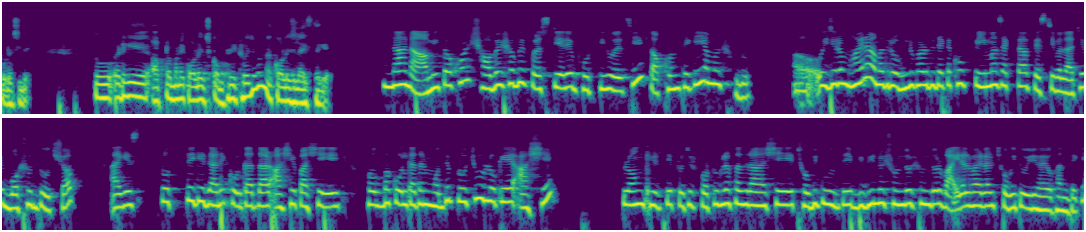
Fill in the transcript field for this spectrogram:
করেছিলে। তো এটা কি আপনার মানে কলেজ কমপ্লিট হয়ে যাবে না কলেজ লাইফ থেকে? না না আমি তখন সবে সবে ফার্স্ট ইয়ারে ভর্তি হয়েছি তখন থেকেই আমার শুরু। ওই যেরকম হয় না, আমাদের রবীন্দ্র একটা খুব ফেমাস একটা ফেস্টিভ্যাল আছে, বসন্ত উৎসব। আগে প্রত্যেকে জানে কলকাতার আশেপাশে হোক বা কলকাতার মধ্যে প্রচুর লোকে আসে। রং খেলতে প্রচুর ফটোগ্রাফাররা আসে, ছবি তুলতে, বিভিন্ন সুন্দর সুন্দর ভাইরাল ভাইরাল ছবি তৈরি হয় ওখান থেকে।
